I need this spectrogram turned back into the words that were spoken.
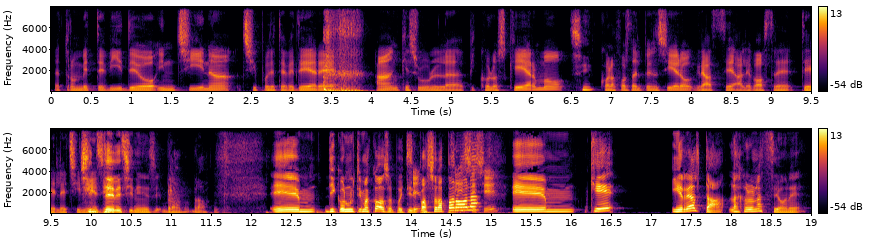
eh, trombette video in Cina ci potete vedere anche sul piccolo schermo Sì. con la forza del pensiero grazie alle vostre tele Cin- cinesi. tele cinesi, bravo, bravo. Ehm, dico un'ultima cosa, poi ti Sì. ripasso la parola. Sì, sì, sì. ehm, che in realtà la clonazione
